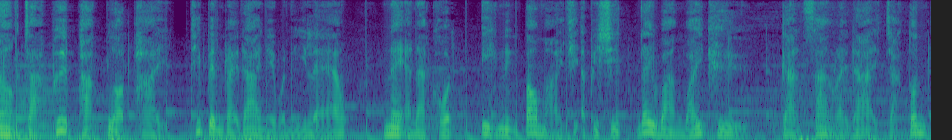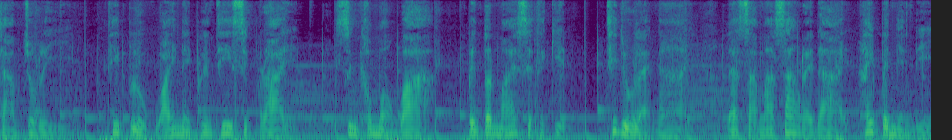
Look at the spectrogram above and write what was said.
นอกจากพืชผักปลอดภัยที่เป็นรายได้ในวันนี้แล้ว ในอนาคตอีกหนึ่งเป้าหมายที่อภิชิตได้วางไว้คือ การสร้างรายได้จากต้นจามจุรี ที่ปลูกไว้ในพื้นที่ 10 ไร่ ซึ่งเขามองว่าเป็นต้นไม้เศรษฐกิจที่ดูแลง่าย และสามารถสร้างรายได้ให้เป็นอย่างดี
